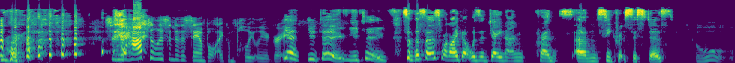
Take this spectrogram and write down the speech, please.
so you have to listen to the sample. I completely agree. Yeah, you do. You do. So the first one I got was a Jayne Ann Krentz um, Secret Sisters. Ooh.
